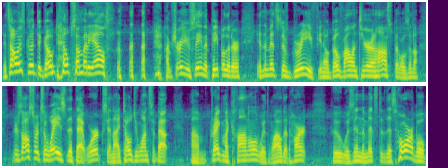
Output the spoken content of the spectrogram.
it's always good to go help somebody else. I'm sure you've seen that people that are in the midst of grief you know go volunteer in hospitals and there's all sorts of ways that that works and i told you once about um, craig mcconnell with wild at heart who was in the midst of this horrible,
